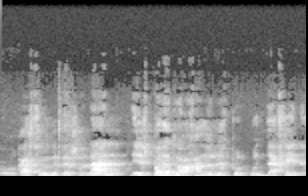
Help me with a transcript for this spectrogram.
o gastos de personal es para trabajadores por cuenta ajena.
